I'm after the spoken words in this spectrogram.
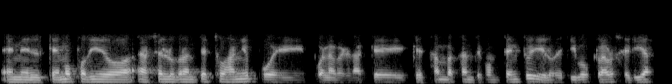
en el que hemos podido hacerlo durante estos años, pues, pues la verdad que, están bastante contentos y el objetivo, claro, sería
